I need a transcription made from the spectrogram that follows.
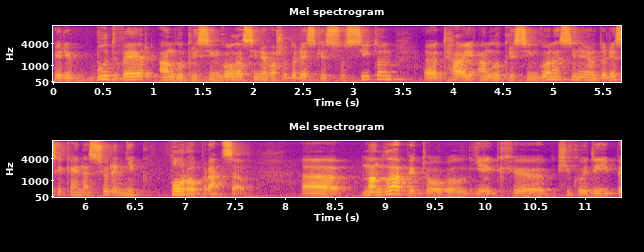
Вери буд вер англокрисингола сине вашо долеске соситон э, тай англокрисингона сине долеске кайнасюре ник поро працав Manglapet togël jek piku i DIP,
